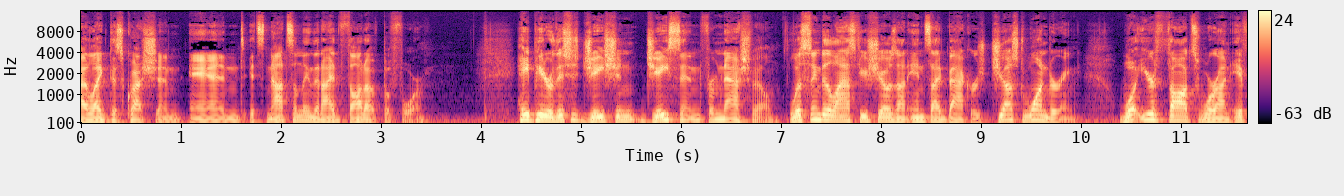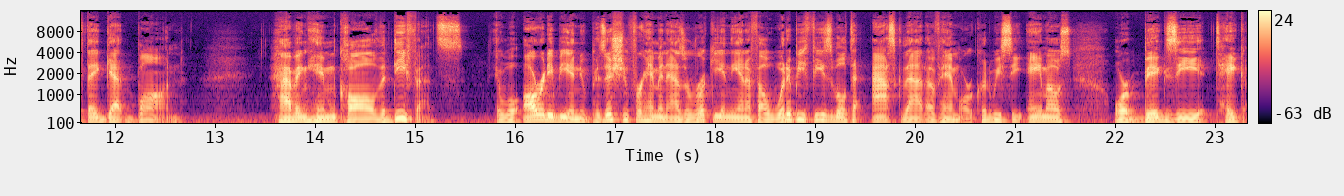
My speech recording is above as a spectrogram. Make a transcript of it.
I like this question and it's not something that I'd thought of before. Hey, Peter, this is Jason, Jason from Nashville. Listening to the last few shows on Inside Backers, just wondering what your thoughts were on if they get Baun, having him call the defense. It will already be a new position for him, and as a rookie in the NFL, would it be feasible to ask that of him, or could we see Amos or Big Z take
